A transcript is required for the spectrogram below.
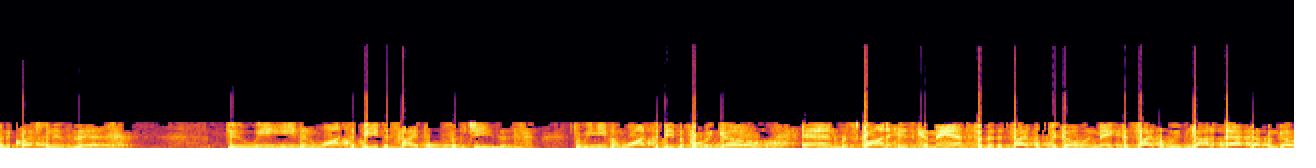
And the question is this: Do we even want to be disciples of Jesus? Do we even want to be? Before we go and respond to his commands to the disciples to go and make disciples, we've got to back up and go,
